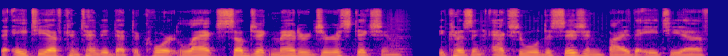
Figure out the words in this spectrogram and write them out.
The ATF contended that the court lacked subject matter jurisdiction because an actual decision by the ATF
